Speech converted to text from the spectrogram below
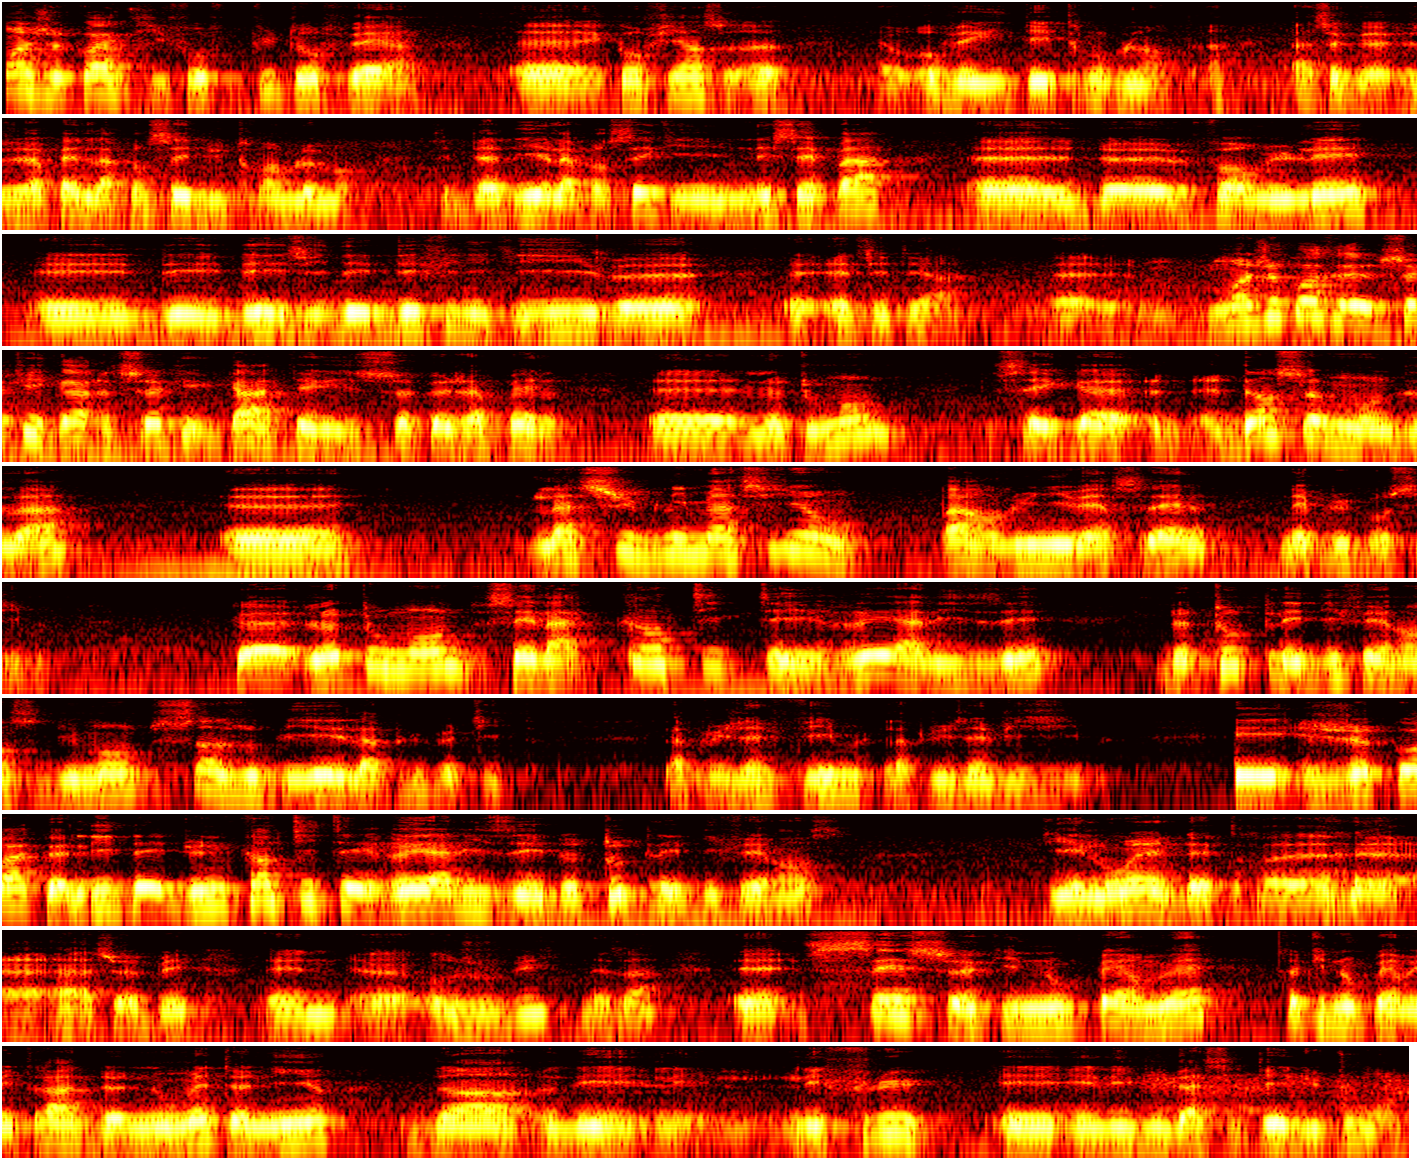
Moi, je crois qu'il faut plutôt faire euh, confiance euh, aux vérités tremblantes, hein, à ce que j'appelle la pensée du tremblement, c'est-à-dire la pensée qui n'essaie pas euh, de formuler des, des, idées définitives, etc. moi, je crois que ce qui, ce qui caractérise ce que j'appelle le tout monde, c'est que dans ce monde-là, euh, la sublimation par l'universel n'est plus possible. Que le tout monde, c'est la quantité réalisée de toutes les différences du monde, sans oublier la plus petite, la plus infime, la plus invisible. Et je crois que l'idée d'une quantité réalisée de toutes les différences, qui est loin d'être euh, achevée, euh, aujourd'hui, n'est-ce pas? C'est ce qui nous permet, ce qui nous permettra de nous maintenir dans les, les, flux et, et les vivacités du tout monde.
